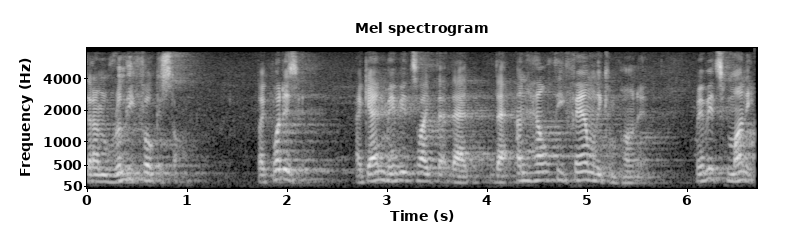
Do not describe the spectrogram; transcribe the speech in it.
that I'm really focused on? Like, what is it? Again, maybe it's like that, that, that unhealthy family component. Maybe it's money.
